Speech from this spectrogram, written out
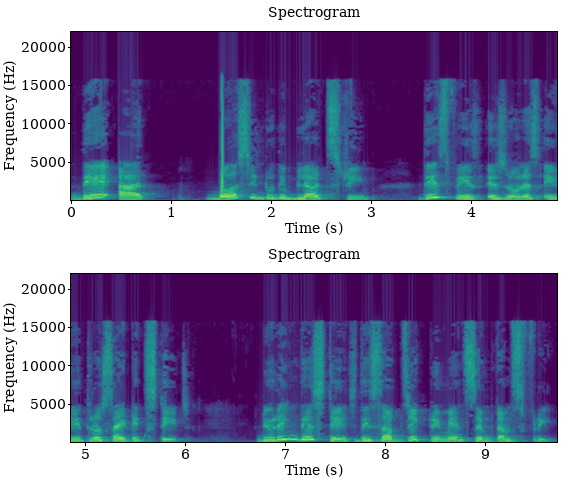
they are burst into the bloodstream. This phase is known as erythrocytic stage. During this stage, the subject remains symptoms free.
